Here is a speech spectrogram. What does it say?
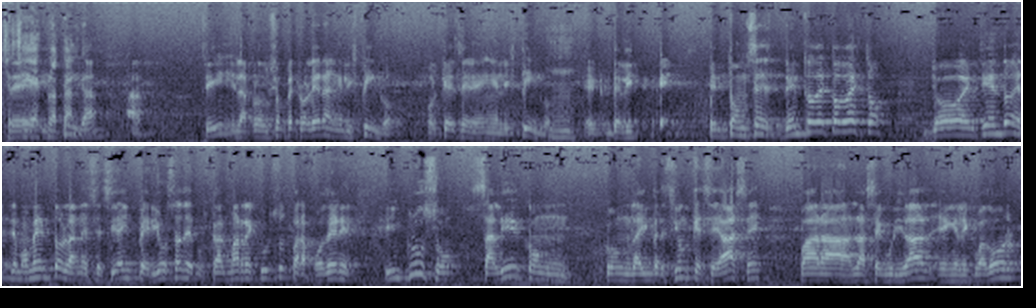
siga explotando. ¿sí? la producción petrolera en el Ispingo, porque es en el Ispingo, del Entonces, dentro de todo esto, yo entiendo en este momento la necesidad imperiosa de buscar más recursos para poder eh, incluso salir con, con la inversión que se hace para la seguridad en el Ecuador.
